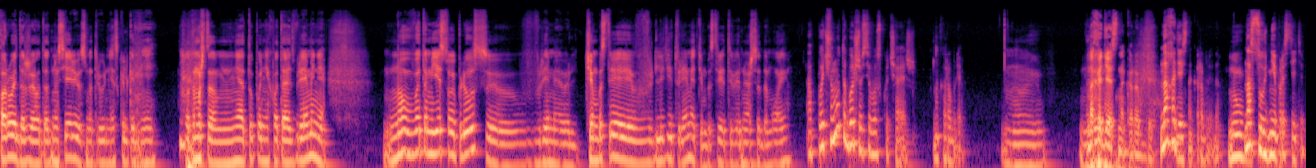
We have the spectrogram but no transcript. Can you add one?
порой даже вот одну серию смотрю несколько дней, потому что мне тупо не хватает времени. Но в этом есть свой плюс. э, Время, чем быстрее летит время, тем быстрее ты вернешься домой. А почему ты больше всего скучаешь на корабле? Ну, наверное, Находясь на корабле. Находясь на корабле, да. Ну, На судне, простите.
